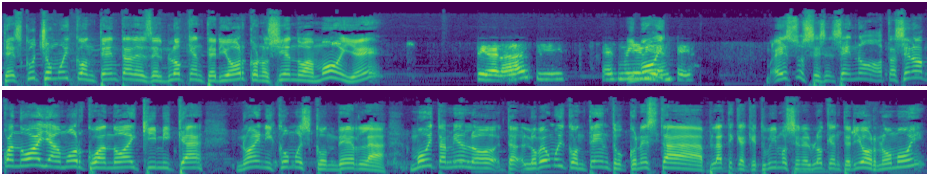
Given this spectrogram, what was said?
Te escucho muy contenta desde el bloque anterior conociendo a Moy, ¿eh? Sí, ¿verdad? Sí, es muy muy- evidente. Eso se, se nota, se nota. Cuando hay amor, cuando hay química, no hay ni cómo esconderla. Moy también lo, lo veo muy contento con esta plática que tuvimos en el bloque anterior, ¿no, Moy?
